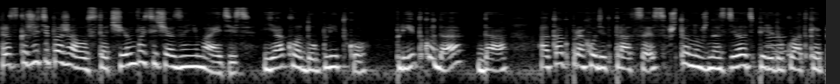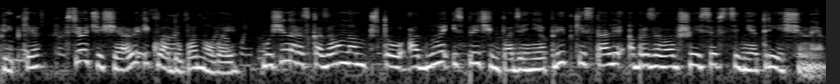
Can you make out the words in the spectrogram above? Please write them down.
Расскажите, пожалуйста, чем вы сейчас занимаетесь? Я кладу плитку. Плитку, да? Да. А как проходит процесс? Что нужно сделать перед укладкой плитки? Все очищаю и кладу по новой. Мужчина рассказал нам, что одной из причин падения плитки стали образовавшиеся в стене трещины.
